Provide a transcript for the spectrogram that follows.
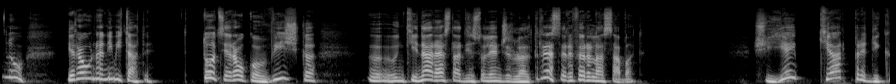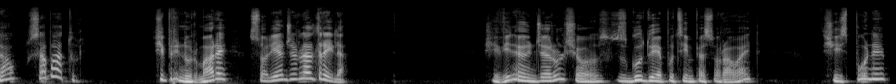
Nu, era unanimitate. Toți erau convinși că uh, închinarea asta din solia îngerului al treilea se referă la sabat. Și ei chiar predicau sabatul. Și prin urmare, solia îngerului al treilea. Și vine îngerul și o zguduie puțin pe sora White și îi spune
